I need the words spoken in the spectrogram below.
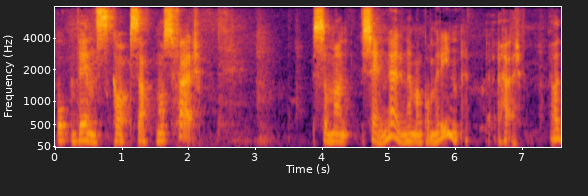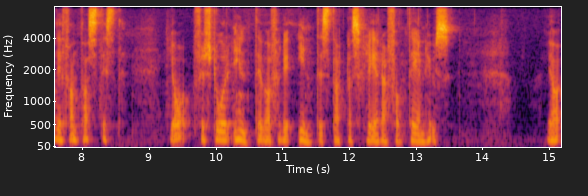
och vänskapsatmosfär som man känner när man kommer in här. Ja, det är fantastiskt. Jag förstår inte varför det inte startas flera fontänhus. Jag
